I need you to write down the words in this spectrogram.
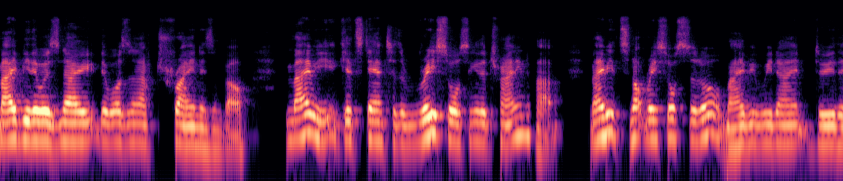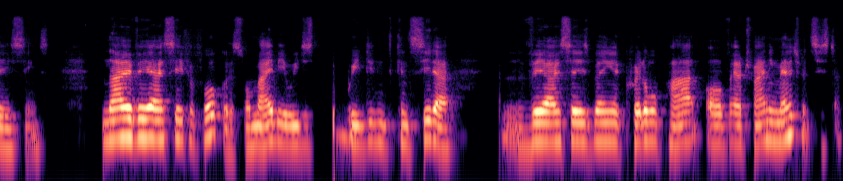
maybe there was no there wasn't enough trainers involved maybe it gets down to the resourcing of the training department maybe it's not resourced at all maybe we don't do these things no VOC for forklifts. or maybe we just we didn't consider VOC as being a credible part of our training management system.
